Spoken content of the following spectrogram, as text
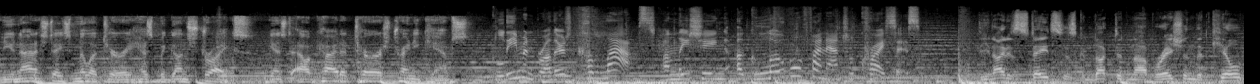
The United States military has begun strikes against Al Qaeda terrorist training camps. Lehman Brothers collapsed, unleashing a global financial crisis. The United States has conducted an operation that killed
